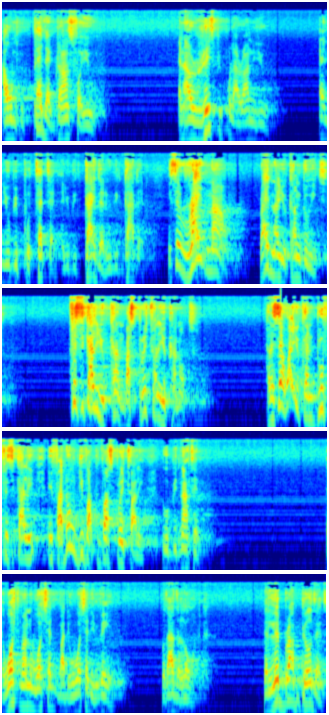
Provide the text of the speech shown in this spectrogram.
I will prepare the grounds for you. And I'll raise people around you. And you'll be protected, and you'll be guided, you'll be guarded. He said, right now, right now you can't do it. Physically you can, but spiritually you cannot. And he said, What you can do physically, if I don't give approval spiritually, it will be nothing. The watchman watched, but they watched in vain without the Lord. The laborer builded,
